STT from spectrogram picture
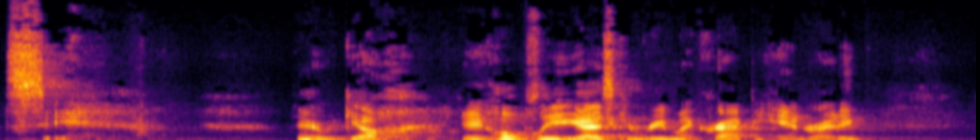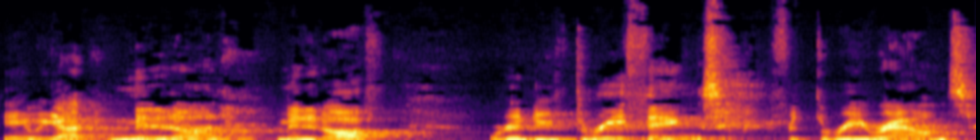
Let's see. There we go. Okay, hopefully you guys can read my crappy handwriting. Okay, we got minute on, minute off. We're gonna do three things for three rounds.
